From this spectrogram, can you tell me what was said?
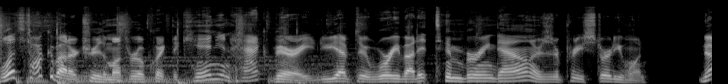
Well, let's talk about our tree of the month real quick. The Canyon Hackberry. Do you have to worry about it timbering down, or is it a pretty sturdy one? No,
